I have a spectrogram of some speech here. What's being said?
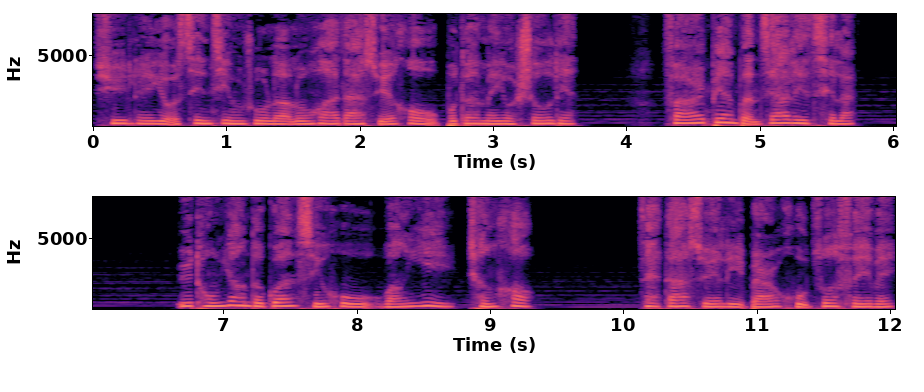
徐磊有幸进入了龙华大学后，不但没有收敛，反而变本加厉起来，与同样的关系户王毅、陈浩，在大学里边胡作非为，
